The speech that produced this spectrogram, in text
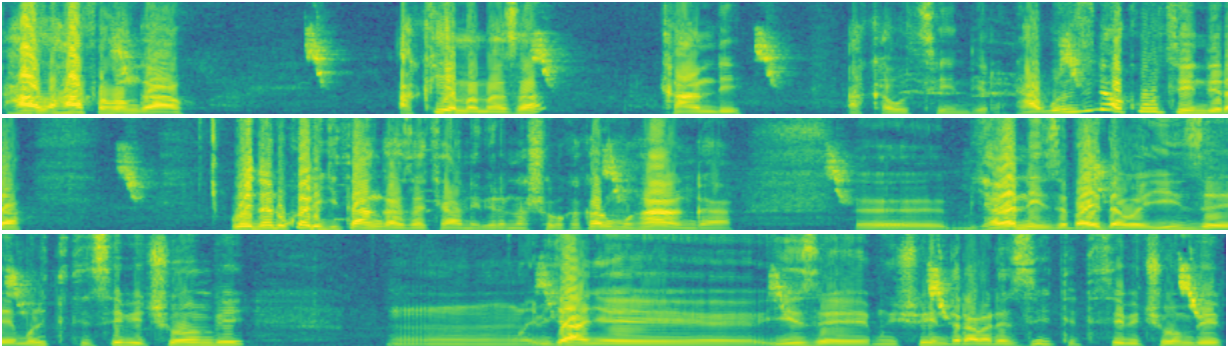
Ha- hafi aho ngaho. Akiyamamaza kandi akawutsindira. Ntabwo nzi niba kuwutsindira wenda nuko ari igitangaza cyane biranashoboka ko ari umuhanga. Eh, yaranize by the way yize muri TTC Bicumbi. mm, ibijyanye yize mu ishuri nderabarezi TTC Bicumbi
